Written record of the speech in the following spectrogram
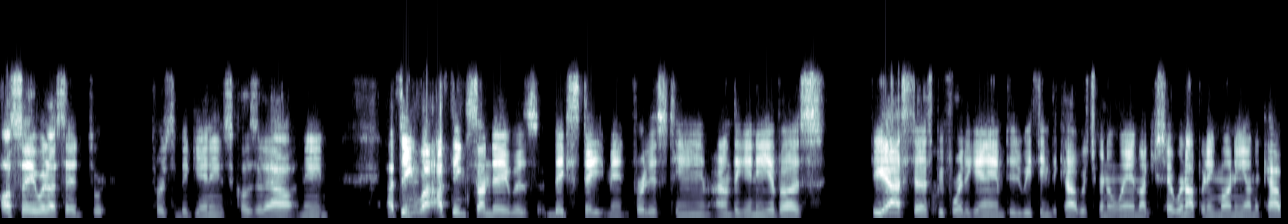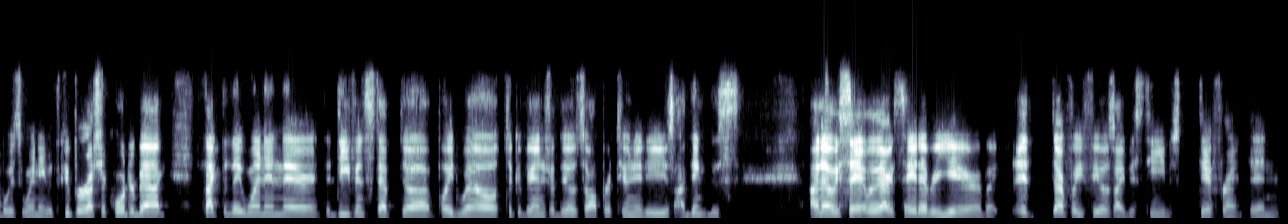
I'll say what I said tor- towards the beginning to close it out. I mean, I think well, I think Sunday was a big statement for this team. I don't think any of us he asked us before the game, did we think the Cowboys are going to win? Like you said, we're not putting money on the Cowboys winning with Cooper Rush quarterback. The fact that they went in there, the defense stepped up, played well, took advantage of those opportunities. I think this. I know we say it, we say it every year, but it definitely feels like this team's different than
